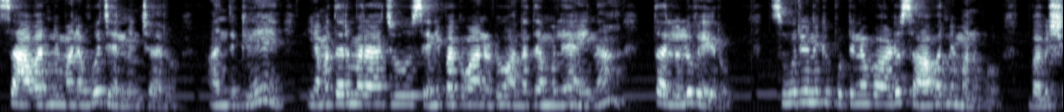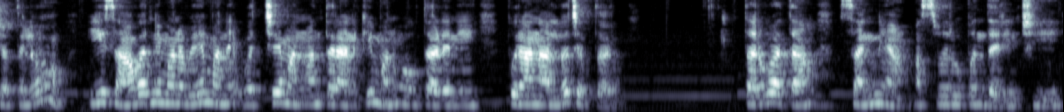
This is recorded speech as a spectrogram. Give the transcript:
సావర్ణి మనవు జన్మించారు. అందుకే యమధర్మరాజు శని భగవానుడు అన్నదమ్ములే అయినా తల్లులు వేరు. సూర్యునికి పుట్టినవాడు సావర్ణి మనువు భవిష్యత్తులో ఈ సావర్ణి మనవే మన వచ్చే మన్వంతరానికి మనువు అవుతాడని పురాణాల్లో చెప్తారు. తర్వాత సంజ్ఞ అశ్వరూపం ధరించి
